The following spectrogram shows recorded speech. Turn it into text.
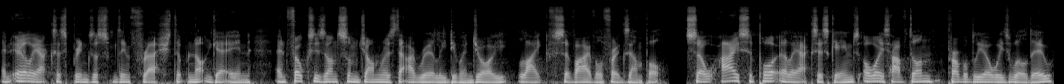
and early access brings us something fresh that we're not getting and focuses on some genres that I really do enjoy, like survival, for example. So I support early access games, always have done, probably always will do.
